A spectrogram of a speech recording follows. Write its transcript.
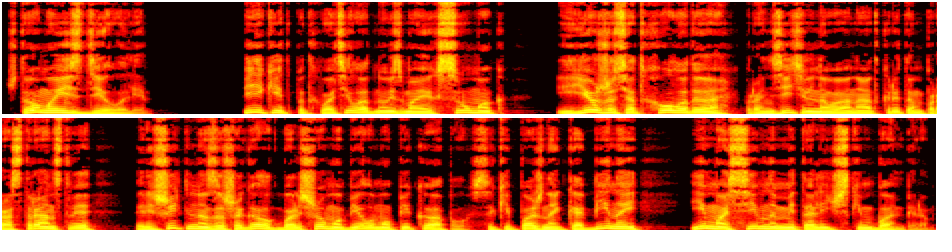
Что мы и сделали. Пикет подхватил одну из моих сумок и, ежась от холода, пронзительного на открытом пространстве, решительно зашагал к большому белому пикапу с экипажной кабиной и массивным металлическим бампером.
